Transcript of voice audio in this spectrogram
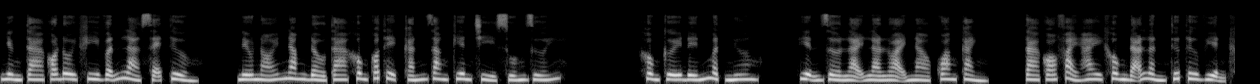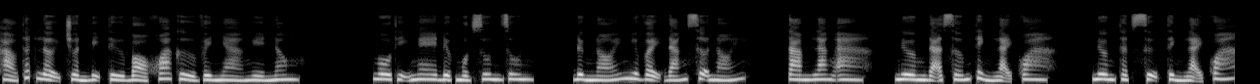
nhưng ta có đôi khi vẫn là sẽ tưởng, nếu nói năm đầu ta không có thể cắn răng kiên trì xuống dưới. Không cưới đến mật nương, hiện giờ lại là loại nào quang cảnh, ta có phải hay không đã lần thứ tư viện khảo thất lợi chuẩn bị từ bỏ khoa cử về nhà nghề nông. Ngô thị nghe được một run run, đừng nói như vậy đáng sợ nói. Tam lang a, nương đã sớm tỉnh lại qua, nương thật sự tỉnh lại quá.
